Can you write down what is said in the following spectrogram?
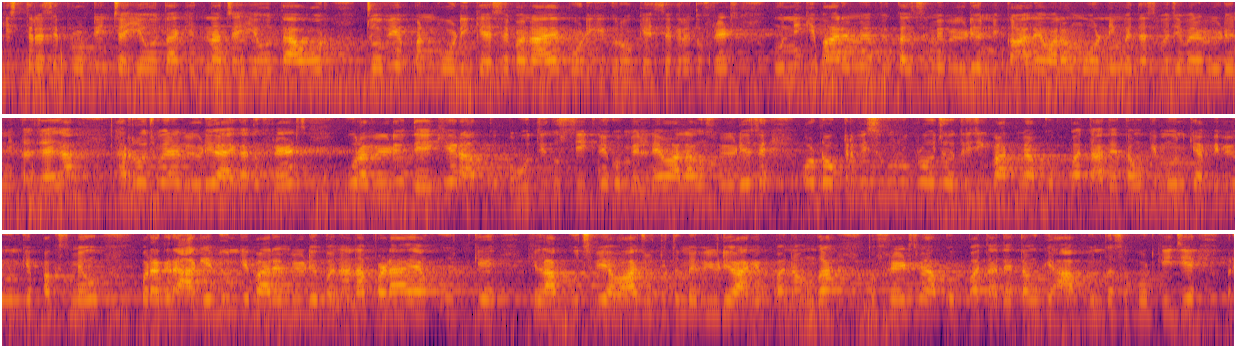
किस तरह से प्रोटीन चाहिए होता है, कितना चाहिए होता है और जो भी अपन बॉडी कैसे बनाए बॉडी की ग्रो कैसे करें तो फ्रेंड्स उन्हीं के बारे में कल से मैं वीडियो निकालने वाला हूँ। मॉर्निंग में दस बजे मेरा वीडियो निकल जाएगा। हर रोज़ मेरा वीडियो आएगा। तो फ्रेंड्स पूरा वीडियो देखिए और आपको बहुत ही कुछ सीखने को मिलने वाला है उस वीडियो से। और डॉक्टर विश्वगुरु प्रो चौधरी जी की बात मैं आपको बता देता हूँ कि मैं उनके, अभी भी उनके पक्ष में हूँ। और अगर आगे भी उनके बारे में वीडियो बनाना पड़ा या उनके खिलाफ कुछ भी आवाज़ उठी तो मैं वीडियो आगे बनाऊँगा। तो फ्रेंड्स मैं आपको बता देता हूँ कि आप भी उनका सपोर्ट कीजिए। और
